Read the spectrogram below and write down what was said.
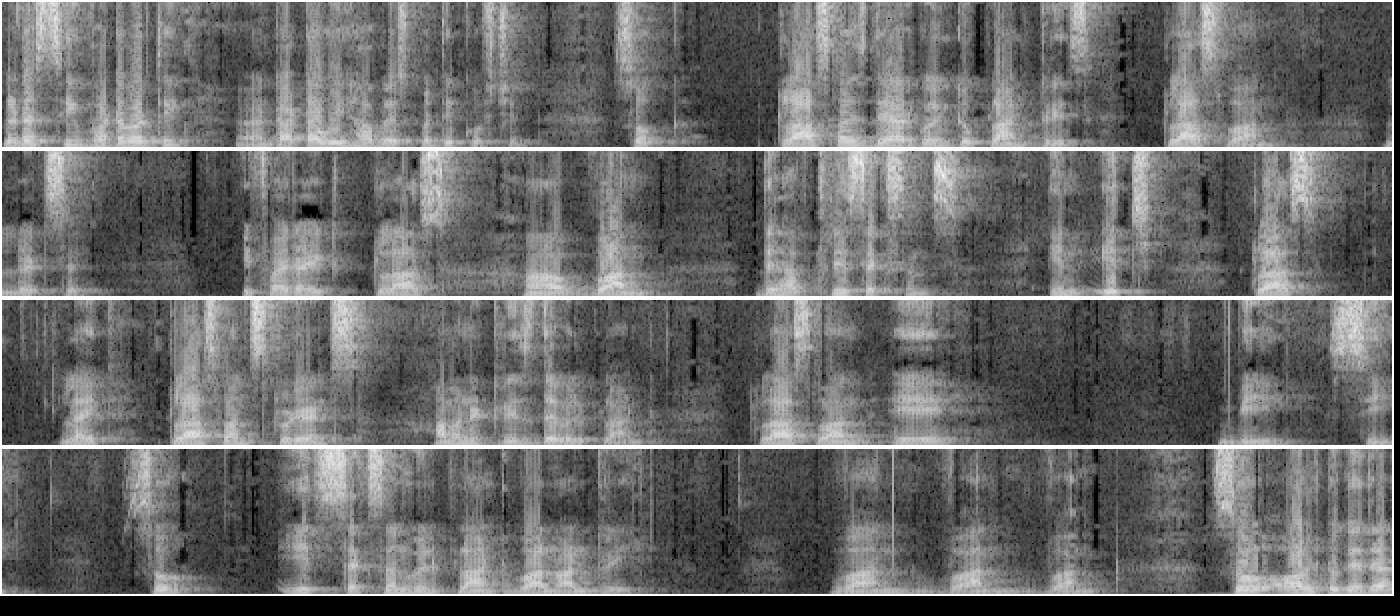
let us see whatever the uh, data we have as per the question so class wise they are going to plant trees. Class 1 let's say. If i write class uh, 1 they have three sections. In each class like class 1 students how many trees they will plant? Class 1 a b c. So each section will plant one one tree. One one one. So altogether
